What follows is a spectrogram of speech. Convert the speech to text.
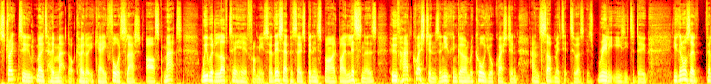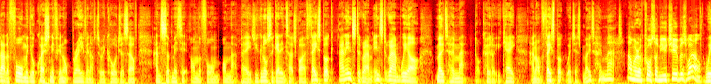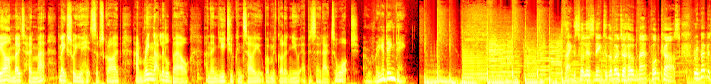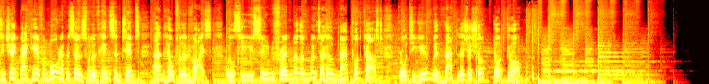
straight to motorhomematt.co.uk forward slash ask Matt. We would love to hear from you. So, this episode's been inspired by listeners who've had questions, and you can go and record your question and submit it to us. It's really easy to do. You can also fill out a form with your question if you're not brave enough to record yourself and submit it on the form on that page. You can also get in touch via Facebook and Instagram. Instagram, we are motorhomematt.co.uk, and on Facebook, we're just Motorhome Matt. And we're, of course, on YouTube as well. We are Motorhome Matt. Make sure you hit subscribe and ring that little bell, and then YouTube can tell you when we've got a new episode out to watch. A ring a ding ding. Thanks for listening to the Motorhome Matt podcast. Remember to check back here for more episodes full of hints and tips and helpful advice. We'll see you soon for another Motorhome Matt podcast brought to you with thatleisureshop.com.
